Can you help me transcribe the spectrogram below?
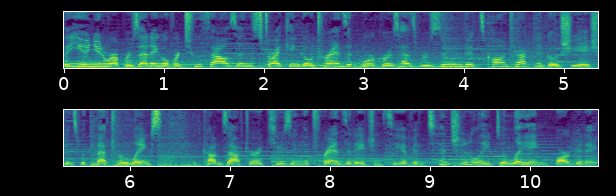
The union representing over 2,000 striking Go Transit workers has resumed its contract negotiations with Metrolinx. It comes after accusing the transit agency of intentionally delaying bargaining.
